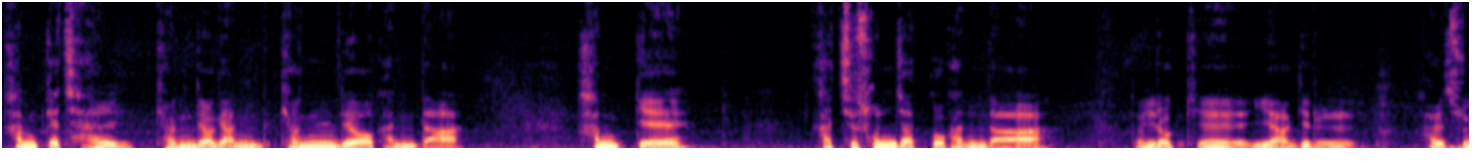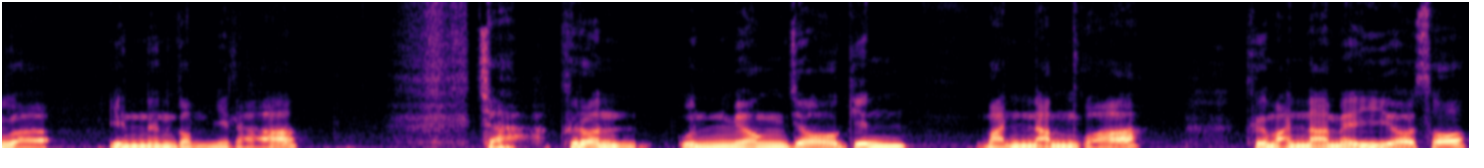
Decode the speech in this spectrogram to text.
함께 잘 견뎌간, 견뎌간다. 함께 같이 손잡고 간다. 또 이렇게 이야기를 할 수가 있는 겁니다. 자, 그런 운명적인 만남과 그 만남에 이어서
